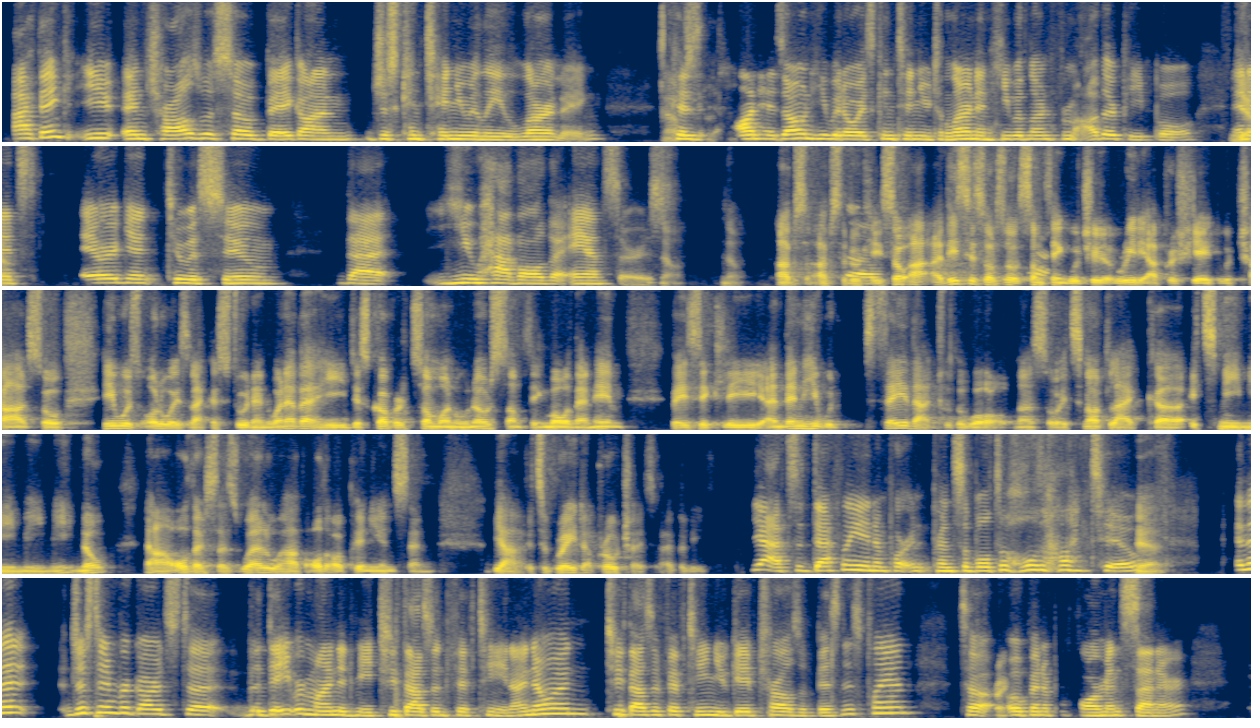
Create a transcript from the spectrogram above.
I think you and Charles was so big on just continually learning because on his own he would always continue to learn and he would learn from other people and yeah. it's arrogant to assume that you have all the answers. No. Absolutely. So uh, this is also something yeah. which you really appreciate with Charles. So he was always like a student. Whenever he discovered someone who knows something more than him, basically, and then he would say that to the world. No? So it's not like uh, it's me, me, me, me. No, there are others as well who have other opinions, and yeah, it's a great approach, I, I believe. Yeah, it's definitely an important principle to hold on to. Yeah. And then just in regards to the date reminded me 2015. I know in 2015 you gave Charles a business plan to right. open a performance center.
